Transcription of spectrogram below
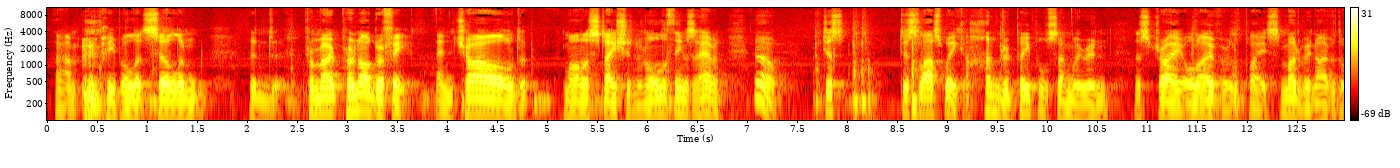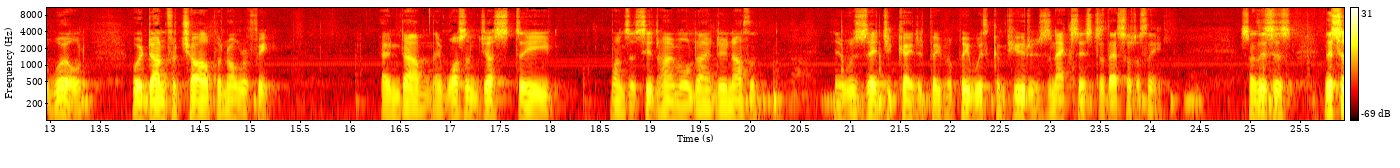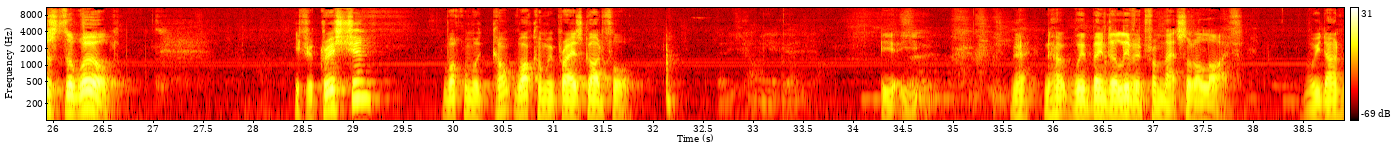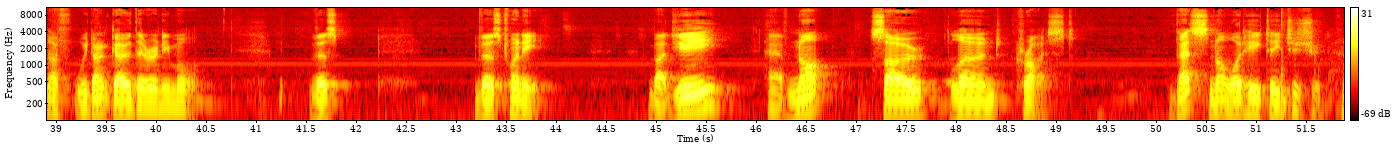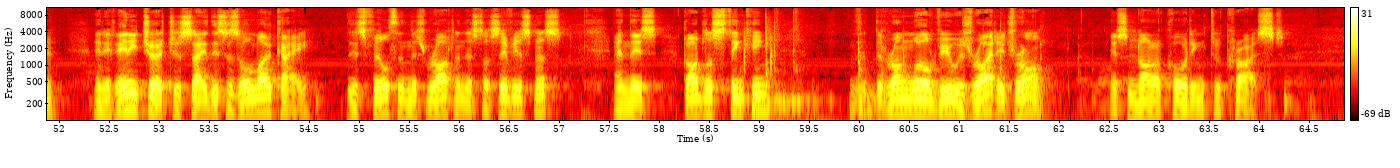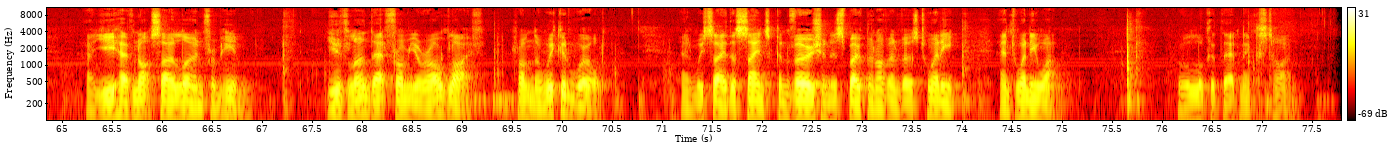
Um, people that sell and, and, promote pornography and child molestation and all the things that happen. You know, just just last week, 100 people somewhere in Australia, all over the place, might have been over the world, were done for child pornography. And um, it wasn't just the ones that sit home all day and do nothing. There was educated people, people with computers and access to that sort of thing. So this is this is the world. If you're Christian, what can we what can we praise God for? You, you, no, we've been delivered from that sort of life. We don't know, we don't go there anymore. Verse verse 20. But ye have not so learned Christ. That's not what he teaches you. and if any churches say this is all okay, this filth and this rot and this lasciviousness and this godless thinking, the, wrong worldview is right, it's wrong. It's not according to Christ. Uh, ye have not so learned from him. You've learned that from your old life, from the wicked world. And we say the saint's conversion is spoken of in verse 20 and 21. We'll look at that next time.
